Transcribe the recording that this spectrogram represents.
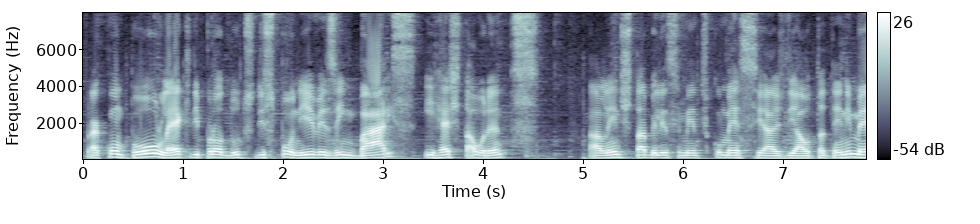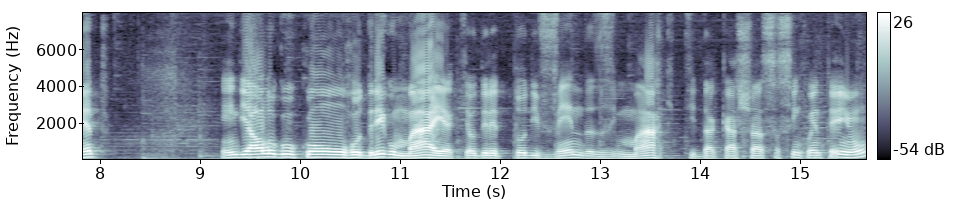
para compor o leque de produtos disponíveis em bares e restaurantes, além de estabelecimentos comerciais de alto atendimento. Em diálogo com Rodrigo Maia, que é o diretor de vendas e marketing da Cachaça 51,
